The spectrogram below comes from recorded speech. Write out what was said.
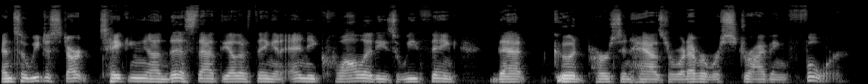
And so we just start taking on this, that, the other thing, and any qualities we think that good person has or whatever we're striving for.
